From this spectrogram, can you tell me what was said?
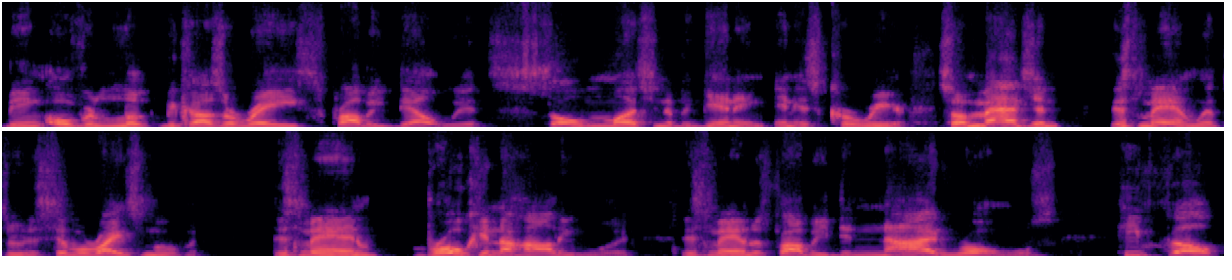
being overlooked because of race, probably dealt with so much in the beginning in his career. So imagine this man went through the civil rights movement. This man broke into Hollywood. This man was probably denied roles. He felt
